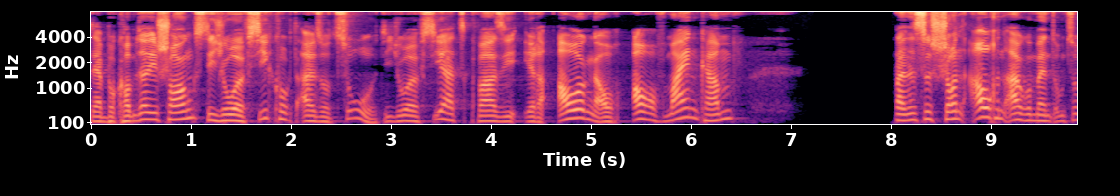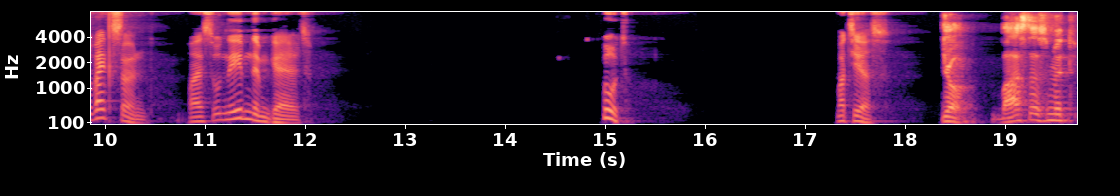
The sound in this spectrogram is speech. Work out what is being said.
der bekommt ja die Chance. Die UFC guckt also zu. Die UFC hat quasi ihre Augen auch, auch auf meinen Kampf. Dann ist es schon auch ein Argument, um zu wechseln. Weißt du, neben dem Geld. Gut. Matthias. Ja, war es das mit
